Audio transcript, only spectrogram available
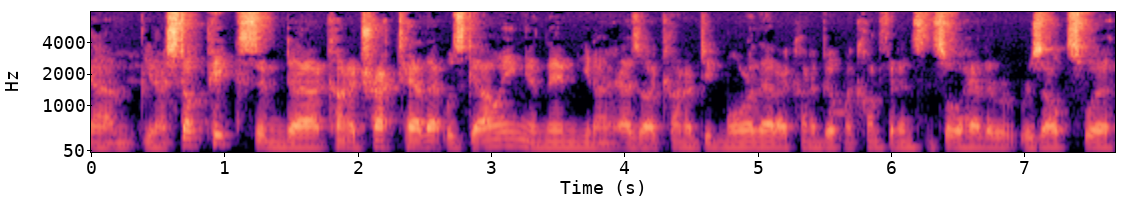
Um, you know, stock picks and uh, kind of tracked how that was going, and then you know, as I kind of did more of that, I kind of built my confidence and saw how the results were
